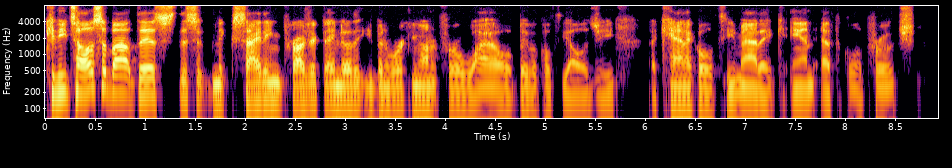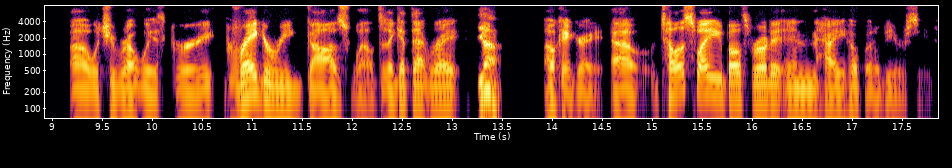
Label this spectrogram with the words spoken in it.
Can you tell us about this? This is an exciting project. I know that you've been working on it for a while. Biblical theology, a canonical, thematic, and ethical approach, uh, which you wrote with Gre- Gregory Goswell. Did I get that right? Yeah. Okay, great. Uh, tell us why you both wrote it and how you hope it'll be received.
